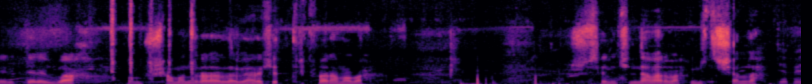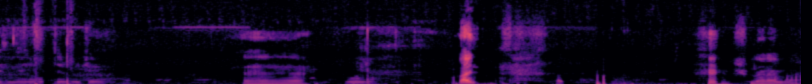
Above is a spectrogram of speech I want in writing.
Yeniklere bir bak. Oğlum şu şamandıralarda bir hareketlilik var ama bak. Şu seninkinde var bak Yunus inşallah. Tepesinde helikopter böceği var. Ee, Oyna. lan. Şunlara bak.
